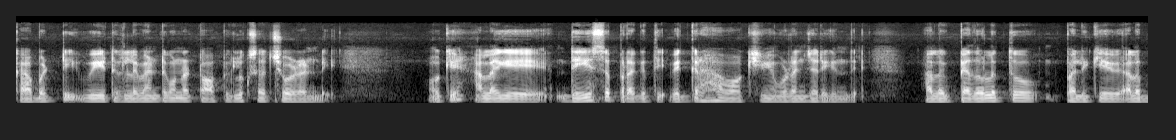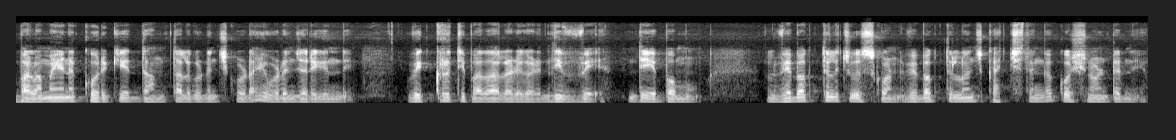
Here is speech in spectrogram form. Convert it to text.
కాబట్టి వీటి రిలవెంట్గా ఉన్న టాపిక్లు ఒకసారి చూడండి. ఓకే? అలాగే దేశ ప్రగతి విగ్రహ వాక్యం ఇవ్వడం జరిగింది. అలాగే పెదవులతో పలికే అలా బలమైన కొరికే దంతాల గురించి కూడా ఇవ్వడం జరిగింది. వికృతి పదాలు అడగడం. దివ్వే దీపము. విభక్తులు చూసుకోండి. విభక్తుల నుంచి ఖచ్చితంగా క్వశ్చన్ ఉంటుంది.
